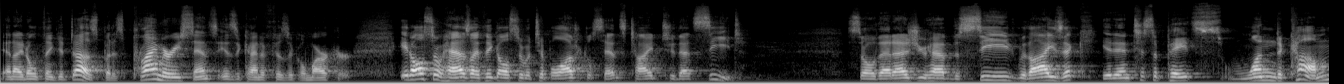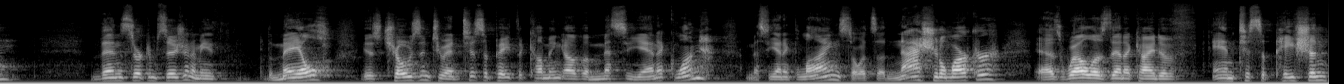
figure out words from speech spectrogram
And I don't think it does, but its primary sense is a kind of physical marker. It also has, I think, also a typological sense tied to that seed. So that as you have the seed with Isaac, it anticipates one to come. Then circumcision, I mean, the male is chosen to anticipate the coming of a messianic one, messianic line, so it's a national marker, as well as then a kind of anticipation.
